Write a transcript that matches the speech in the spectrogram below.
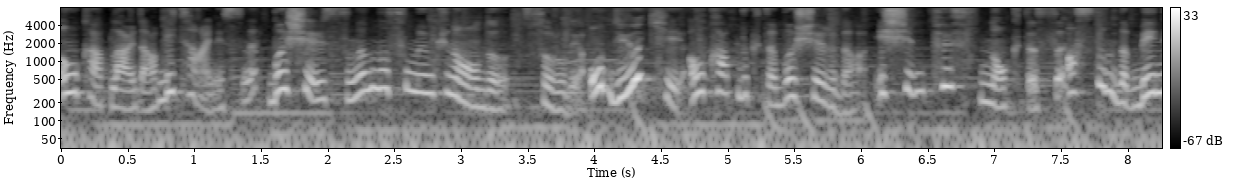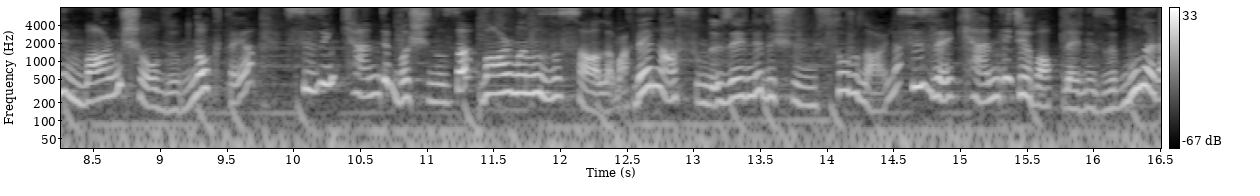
avukatlardan bir tanesine başarısının nasıl mümkün olduğu soruluyor. O diyor ki avukatlıkta başarıda işin püf noktası aslında benim varmış olduğum noktaya sizin kendi başınıza varmanızı sağlamak. Ben aslında üzerinde düşünülmüş sorularla size kendi cevaplarınızı bularak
